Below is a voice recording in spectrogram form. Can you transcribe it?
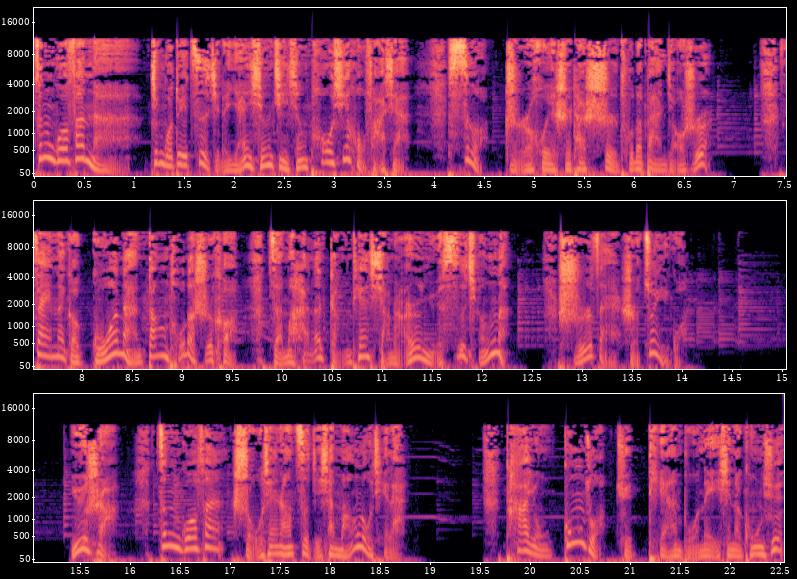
曾国藩呢，经过对自己的言行进行剖析后，发现色只会是他仕途的绊脚石，在那个国难当头的时刻，怎么还能整天想着儿女私情呢？实在是罪过。于是啊，曾国藩首先让自己先忙碌起来。他用工作去填补内心的空虚，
